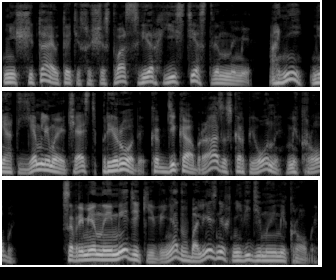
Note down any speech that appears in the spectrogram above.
не считают эти существа сверхъестественными. Они — неотъемлемая часть природы, как дикообразы, скорпионы, микробы. Современные медики винят в болезнях невидимые микробы,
